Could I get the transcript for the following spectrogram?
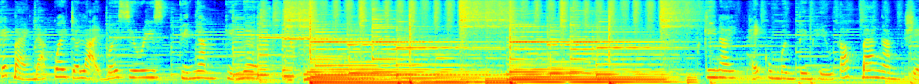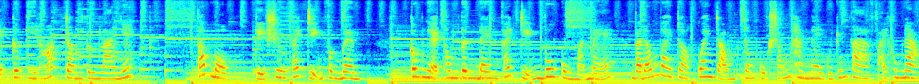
các bạn đã quay trở lại với series Chuyện ngành, chuyện nghề. Kỳ này, hãy cùng mình tìm hiểu top 3 ngành sẽ cực kỳ hot trong tương lai nhé. Top 1. Kỹ sư phát triển phần mềm Công nghệ thông tin đang phát triển vô cùng mạnh mẽ và đóng vai trò quan trọng trong cuộc sống hàng ngày của chúng ta phải không nào?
